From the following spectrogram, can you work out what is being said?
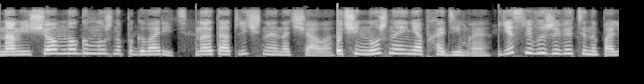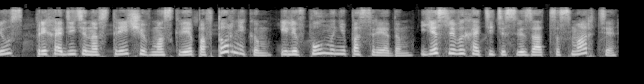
Нам еще о многом нужно поговорить, но это отличное начало, очень нужное и необходимое. Если вы живете на Полюс, приходите на встречи в Москве по вторникам или в Пулмане по средам. Если вы хотите связаться с Марти,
